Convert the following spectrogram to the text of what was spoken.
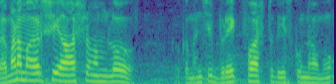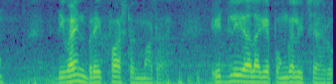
రమణ మహర్షి ఆశ్రమంలో ఒక మంచి బ్రేక్ఫాస్ట్ తీసుకున్నాము. డివైన్ బ్రేక్ఫాస్ట్ అనమాట ఇడ్లీ అలాగే పొంగల్ ఇచ్చారు.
